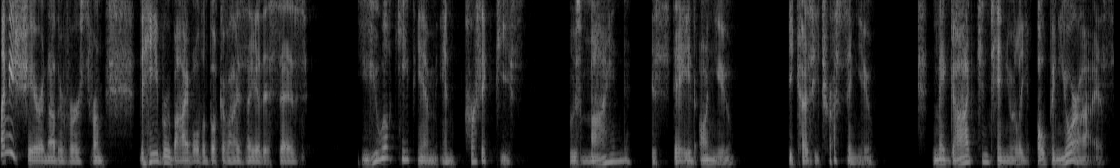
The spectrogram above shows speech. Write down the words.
let me share another verse from the Hebrew Bible, the book of Isaiah, that says, You will keep him in perfect peace, whose mind is stayed on you because he trusts in you. May God continually open your eyes,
